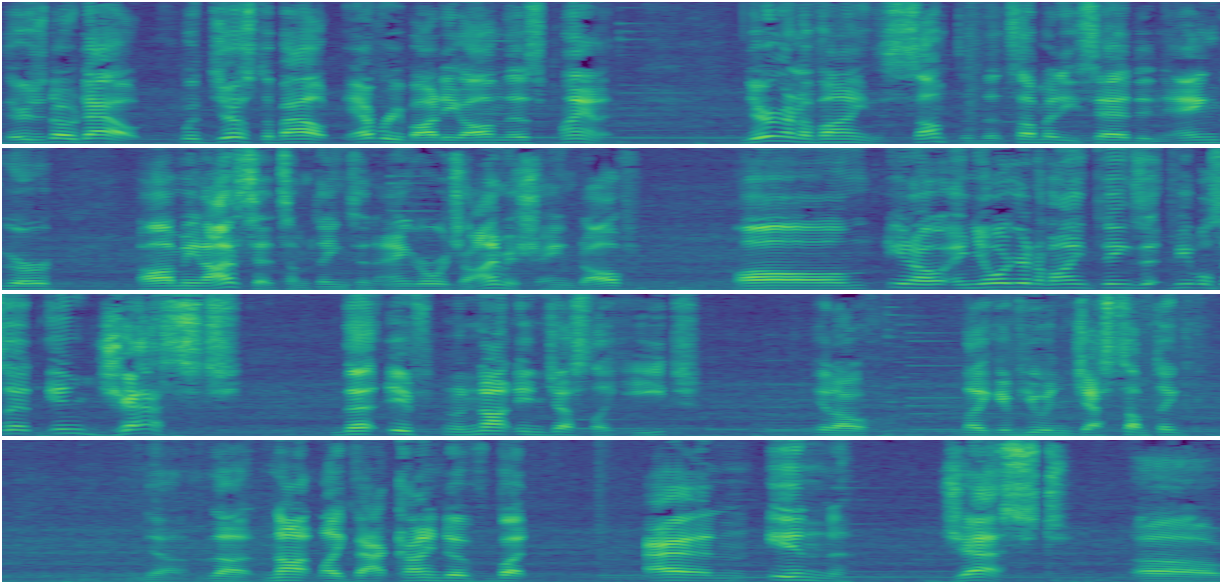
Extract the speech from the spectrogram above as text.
There's no doubt with just about everybody on this planet. You're going to find something that somebody said in anger. I mean, I've said some things in anger which I'm ashamed of. Um, you know, and you're going to find things that people said in jest that if not ingest like eat, you know, like if you ingest something, yeah, not, not like that kind of, but an ingest. Uh,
